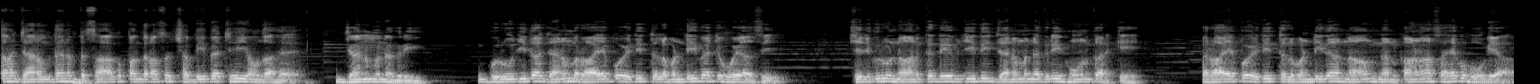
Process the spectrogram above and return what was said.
ਤਾਂ ਜਨਮ ਦਿਨ ਵਿਸਾਖ 1526 ਵਿੱਚ ਹੀ ਆਉਂਦਾ ਹੈ। ਜਨਮ ਨਗਰੀ। ਗੁਰੂ ਜੀ ਦਾ ਜਨਮ ਰਾਏ ਭੋਏ ਦੀ ਤਲਵੰਡੀ ਵਿੱਚ ਹੋਇਆ ਸੀ। ਸ੍ਰੀ ਗੁਰੂ ਨਾਨਕ ਦੇਵ ਜੀ ਦੀ ਜਨਮ ਨਗਰੀ ਹੋਣ ਕਰਕੇ ਰਾਏ ਭੋਏ ਦੀ ਤਲਵੰਡੀ ਦਾ ਨਾਮ ਨਨਕਾਣਾ ਸਾਹਿਬ ਹੋ ਗਿਆ।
